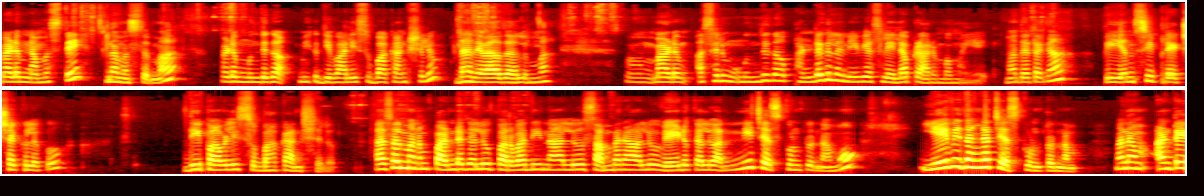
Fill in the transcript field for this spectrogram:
మేడం నమస్తే. నమస్తే అమ్మా మేడం ముందుగా మీకు దివాళీ శుభాకాంక్షలు. ధన్యవాదాలమ్మా. మేడం అసలు ముందుగా పండగలు అనేవి అసలు ఎలా ప్రారంభమయ్యాయి? మొదటగా పిఎంసి ప్రేక్షకులకు దీపావళి శుభాకాంక్షలు. అసలు మనం పండుగలు పర్వదినాలు సంబరాలు వేడుకలు అన్నీ చేసుకుంటున్నాము. ఏ విధంగా చేసుకుంటున్నాం? మనం అంటే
